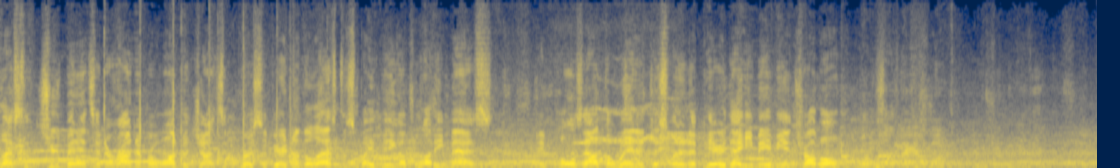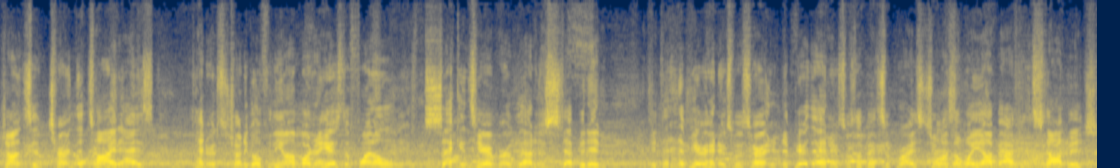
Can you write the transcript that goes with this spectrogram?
Less than two minutes into round number one, but Johnson persevered nonetheless despite being a bloody mess and pulls out the win. And just when it appeared that he may be in trouble, Johnson turned the tide as Hendricks is trying to go for the armbar. Now here's the final seconds here. Miragliotta just stepping in. It didn't appear Hendricks was hurt, and it appeared that Hendricks was a bit surprised too on the way up after the stoppage.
